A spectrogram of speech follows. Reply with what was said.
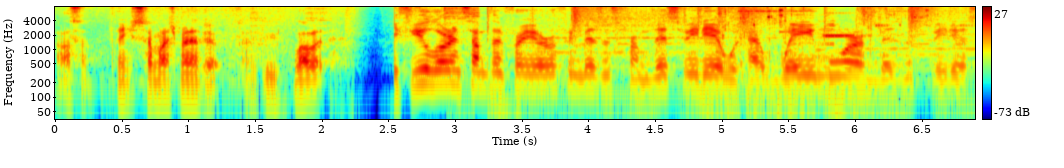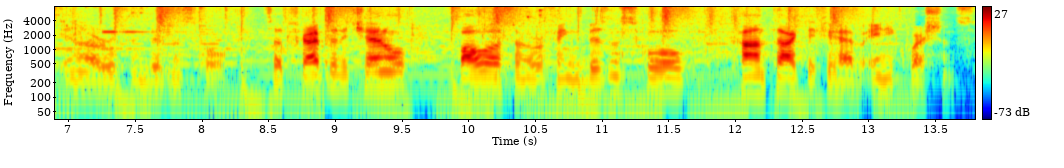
Awesome. Thank you so much, man. Yep. Thank you. Love it. If you learned something for your roofing business from this video, we have way more business videos in our roofing business school. Subscribe to the channel, follow us on Roofing Business School, contact if you have any questions.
